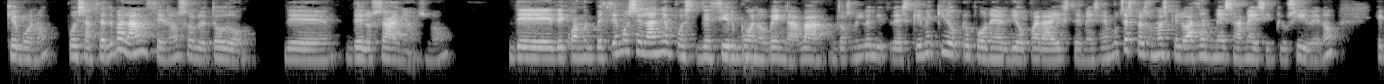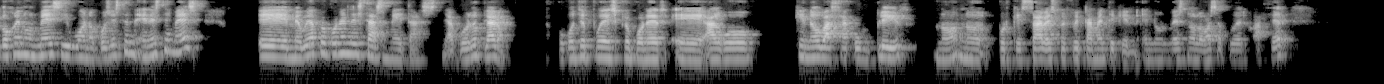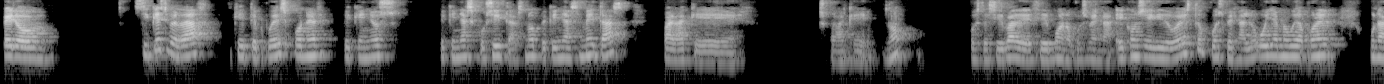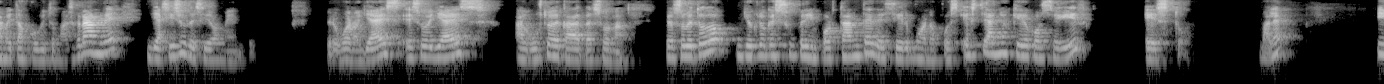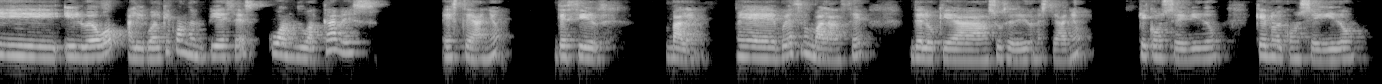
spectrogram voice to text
que bueno, pues hacer balance, ¿no? Sobre todo de, de los años, ¿no? De, de, cuando empecemos el año, pues decir, bueno, venga, va, 2023, ¿qué me quiero proponer yo para este mes? Hay muchas personas que lo hacen mes a mes, inclusive, ¿no? Que cogen un mes y, bueno, pues este, en este mes eh, me voy a proponer estas metas, ¿de acuerdo? Claro, tampoco te puedes proponer eh, algo que no vas a cumplir, ¿no? no porque sabes perfectamente que en, un mes no lo vas a poder hacer, pero sí que es verdad que te puedes poner pequeños, pequeñas cositas, ¿no? Pequeñas metas para que, pues para que, ¿no? Pues te sirva de decir, bueno, pues venga, he conseguido esto, pues venga, luego ya me voy a poner una meta un poquito más grande y así sucesivamente. Pero bueno, ya es, eso ya es al gusto de cada persona. Pero sobre todo, yo creo que es súper importante decir, bueno, pues este año quiero conseguir esto, ¿vale? Y, y, luego, al igual que cuando empieces, cuando acabes este año, decir, vale, eh, voy a hacer un balance de lo que ha sucedido en este año, qué he conseguido, qué no he conseguido,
